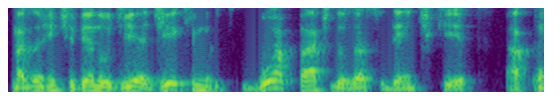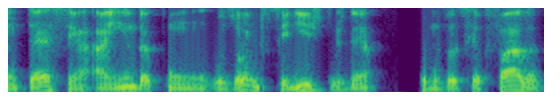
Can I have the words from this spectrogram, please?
mas a gente vê no dia a dia que boa parte dos acidentes que acontecem ainda com os ônibus sinistros, né, como você fala,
